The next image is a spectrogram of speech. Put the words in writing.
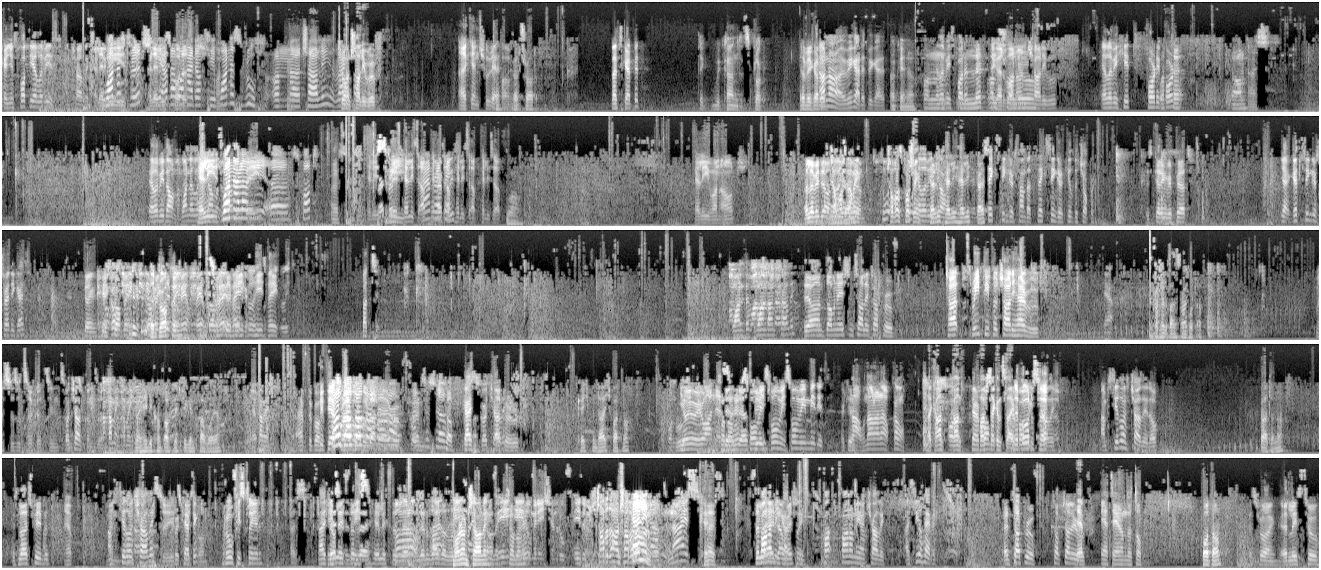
Can you spot the LVs on Charlie? LAV One is bridge, LAV the other one. I don't see. One is roof on uh, Charlie. Right Two on Charlie roof. I can shoot Okay, it. probably. got shot. Let's cap it. We can't, it's blocked. Yeah, we got No, it. no, no, we got it, we got it. Okay, no. On LAV spotted. left I on got one Charlie on roof. Charlie roof. LV hit 44. Down. Nice. LV down. One LV Heli down. is One on uh, spot. Nice. Heli's, Ready. Heli's up, Heli's up. Heli's up, Heli's up. Wow. Heli, one out. Elevator, no, chopper's coming. Two, chopper's pushing. Heli, heli, heli, guys. Take stinger, standard. Take stinger, kill the chopper. He's getting repaired. Yeah, get stingers ready, guys. Going, he's dropping. They're dropping. Bail, he's very he's. But. One, one, one down, Charlie? They are on domination, Charlie, top roof. Char three people, Charlie, high roof. Yeah. Müsste so circa 10 Watch out. Sekunden sein. Coming, coming. Ich meine, Heli kommt auch gleich wegen Bravo, ja? Coming. I have to go. Prepare Go, go, go, go, go, go. I'm and too slow. top Guys, go Charlie. roof. Okay, ich bin da, ich warte noch. Yo, yo, yo, Anders. On, Spawn me, spawn me, spawn me immediate. Okay. Now, now, now, now, come on. I can't, Oh, can't. Five bomb- seconds left. The boat is up. Charlie. I'm still on Charlie though. Warte, ne? It's large people. I'm still on Charlie. We're capping. Roof is clear. Nice Heli job. is still there. Heli is still No, there. no, Let them no. run the Uh, roof. More on Charlie. Roof, A, A domination, roof, A domination. Chop it down, chop it down. down. Nice. Okay. Nice. Still Follow me, guys, please. Follow me on Charlie. I still have it. And top roof. Top Charlie Yep. roof. Yeah, they're on the top. Boat down. Destroying. At least two.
